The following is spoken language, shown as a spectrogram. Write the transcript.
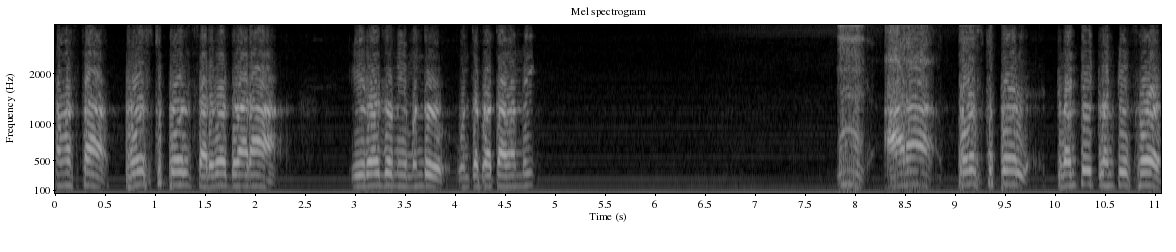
సంస్థ పోస్ట్ పోల్ సర్వే ద్వారా ఈ రోజు మీ ముందు ఉంచబోతా ఉంది. Aaraa post poll twenty twenty four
